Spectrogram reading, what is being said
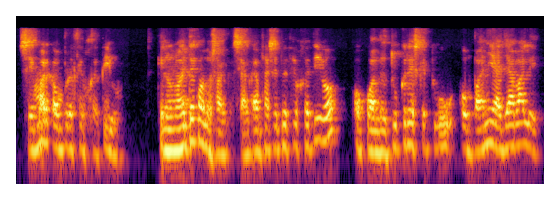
se marca un precio objetivo, que normalmente cuando se alcanza ese precio objetivo o cuando tú crees que tu compañía ya vale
